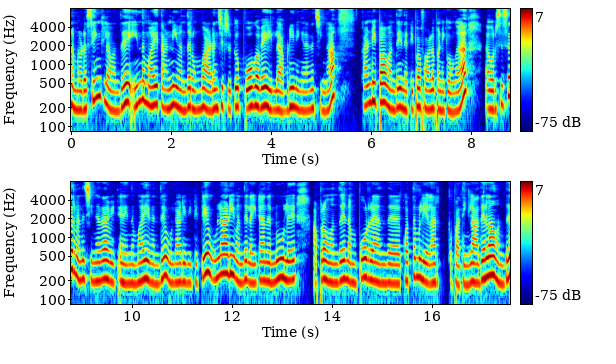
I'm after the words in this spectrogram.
நம்மளோட சிங்கில் வந்து இந்த மாதிரி தண்ணி வந்து ரொம்ப அடைஞ்சிட்ருக்கு, போகவே இல்லை அப்படின்னு நீங்கள் நினச்சிங்கன்னா, கண்டிப்பாக வந்து இந்த டிப்பை ஃபாலோ பண்ணிக்கோங்க. ஒரு சிசர் வந்து சின்னதாக விட் இந்த மாதிரி வந்து உள்ளாடி விட்டுட்டு, உள்ளாடி வந்து லைட்டாக அந்த நூல் அப்புறம் வந்து நம்ம போடுற அந்த கொத்தமல்லி எல்லாம் இருக்குது பார்த்தீங்களா? அதெல்லாம் வந்து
